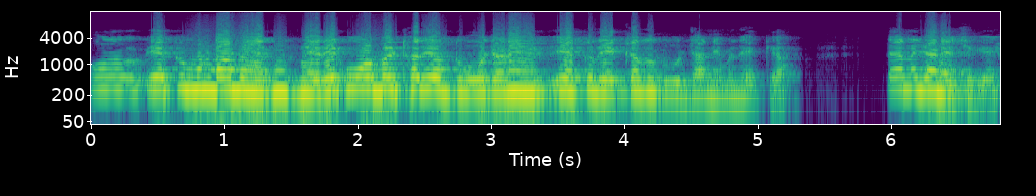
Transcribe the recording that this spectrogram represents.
ਉਹ ਇੱਕ ਮੁੰਡਾ ਮੇਰੇ ਕੋਲ ਬੈਠਾ ਰਿਹਾ ਦੋ ਜਣੇ ਇੱਕ ਦੇਖਿਆ ਤੇ ਦੂਜਾ ਨਹੀਂ ਮੈਂ ਦੇਖਿਆ। ਤਿੰਨ ਜਣੇ ਸੀਗੇ।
